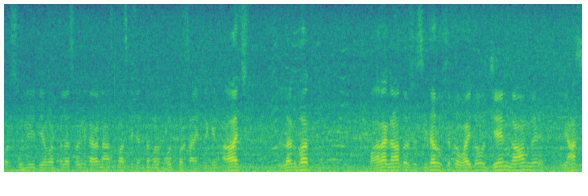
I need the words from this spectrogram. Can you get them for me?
परसूली जेवरतला सब के कारण आसपास के जनता मतलब बहुत परेशानी थी लेकिन आज लगभग बारह गाँव तो इससे सीधा रूप से प्रभावित हो। जैन गाँव में यहाँ से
